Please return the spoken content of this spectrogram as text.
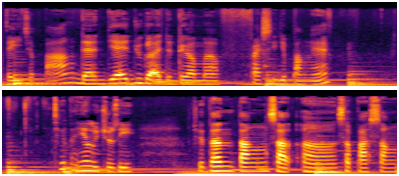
Dari Jepang dan dia juga ada drama versi Jepangnya. Ceritanya lucu sih. Cerita tentang uh, sepasang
